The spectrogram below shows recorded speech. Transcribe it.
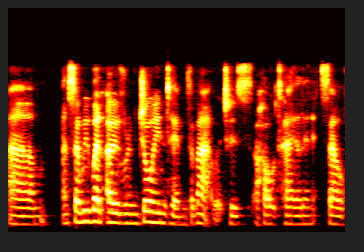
Um, and so we went over and joined him for that, which is a whole tale in itself.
